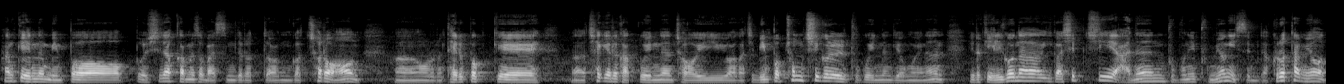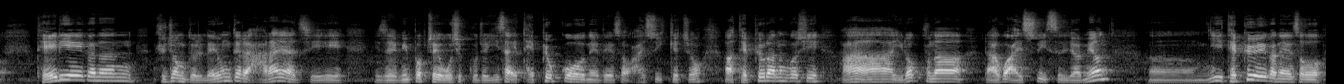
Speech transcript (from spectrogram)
함께 있는 민법을 시작하면서 말씀드렸던 것처럼 어, 대륙법계 어, 체계를 갖고 있는 저희와 같이 민법 총칙을 두고 있는 경우에는 이렇게 읽어나가기가 쉽지 않은 부분이 분명히 있습니다. 그렇다면 대리에 관한 규정들, 내용들을 알아야지 이제 민법 제 59조 이사의 대표권에 대해서 알 수 있겠죠. 아, 대표라는 것이 아, 아 이렇구나라고 알 수 있으려면 어, 이 대표에 관해서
